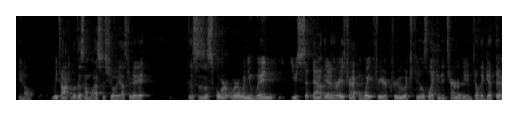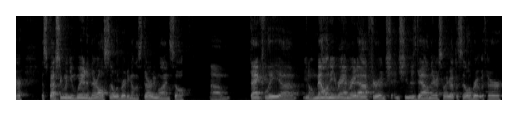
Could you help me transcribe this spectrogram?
you know, we talked about this on Wes's show yesterday this is a sport where when you win, you sit down at the end of the racetrack and wait for your crew, which feels like an eternity until they get there, especially when you win and they're all celebrating on the starting line. So, um, thankfully, uh, you know, Melanie ran right after and, sh- and she was down there. So I got to celebrate with her.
